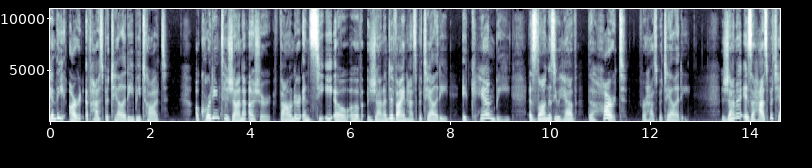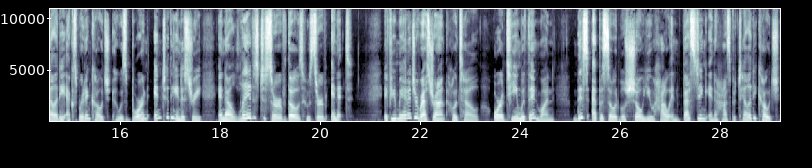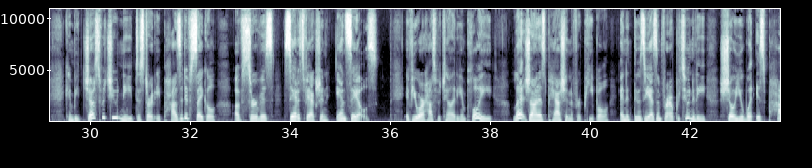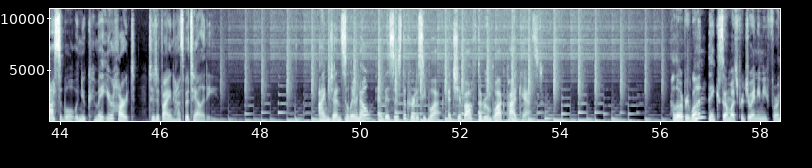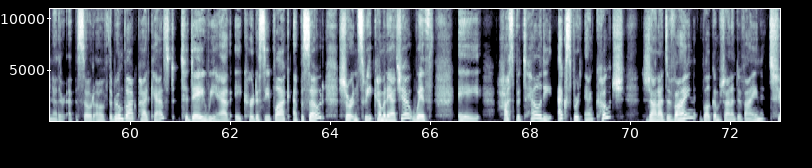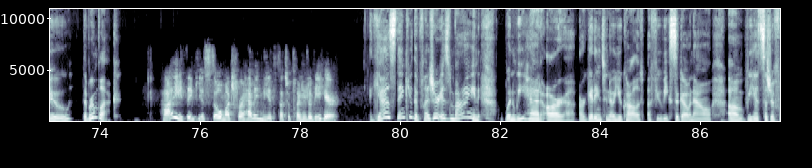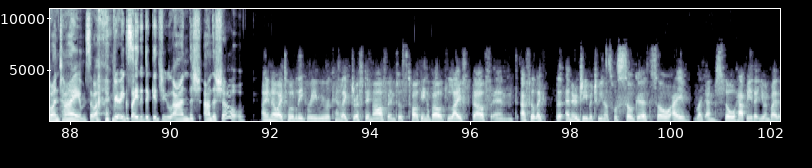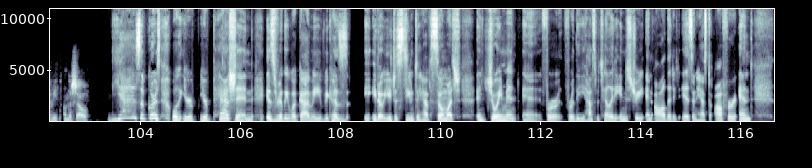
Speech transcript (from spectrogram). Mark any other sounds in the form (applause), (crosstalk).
Can the art of hospitality be taught? According to Zana Usher, founder and CEO of Zana DeVine Hospitality, it can be as long as you have the heart for hospitality. Zana is a hospitality expert and coach who was born into the industry and now lives to serve those who serve in it. If you manage a restaurant, hotel, or a team within one, this episode will show you how investing in a hospitality coach can be just what you need to start a positive cycle of service, satisfaction, and sales. If you are a hospitality employee, let Zana's passion for people and enthusiasm for opportunity show you what is possible when you commit your heart to divine hospitality. I'm Jen Salerno, and this is The Courtesy Block, a chip off the Room Block podcast. Hello, everyone. Thanks so much for joining me for another episode of the Room Block podcast. Today, we have a courtesy block episode, short and sweet, coming at you with a hospitality expert and coach, Zana DeVine. Welcome, Zana DeVine, to the Room Block. Hi, thank you so much for having me. It's such a pleasure to be here. Yes, thank you. The pleasure is mine. When we had our uh, our getting to know you call a, a few weeks ago now, um, we had such a fun time. So (laughs) I'm very excited to get you on the sh- on the show. I know, I totally agree. We were kind of like drifting off and just talking about life stuff, and I felt like the energy between us was so good. So I like I'm so happy that you invited me on the show. Yes, of course. Well, your your passion is really what got me because you know you just seem to have so much enjoyment uh, for for the hospitality industry and all that it is and has to offer and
